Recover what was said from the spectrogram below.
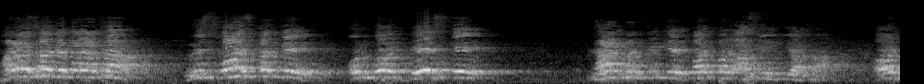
भरोसा जताया था, विश्वास करके उनको देश के प्रधानमंत्री के पद पर आसीन किया था। और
